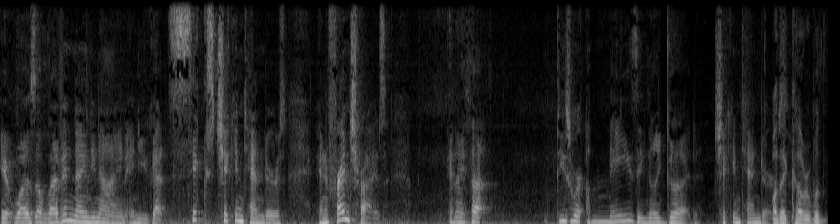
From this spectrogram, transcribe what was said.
It was eleven ninety nine, and you got six chicken tenders and French fries. And I thought these were amazingly good chicken tenders. Are they covered with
